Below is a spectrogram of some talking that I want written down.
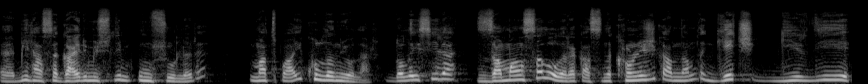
e, bilhassa gayrimüslim unsurları matbaayı kullanıyorlar. Dolayısıyla zamansal olarak aslında kronolojik anlamda geç girdiği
